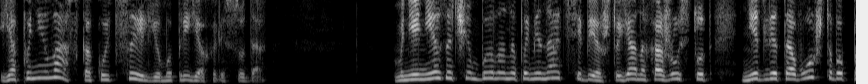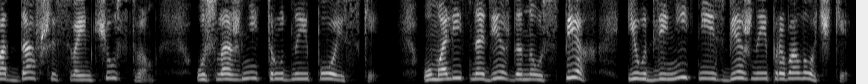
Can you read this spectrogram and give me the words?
Я поняла, с какой целью мы приехали сюда. Мне незачем было напоминать себе, что я нахожусь тут не для того, чтобы, поддавшись своим чувствам, усложнить трудные поиски, умолить надежду на успех и удлинить неизбежные проволочки.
